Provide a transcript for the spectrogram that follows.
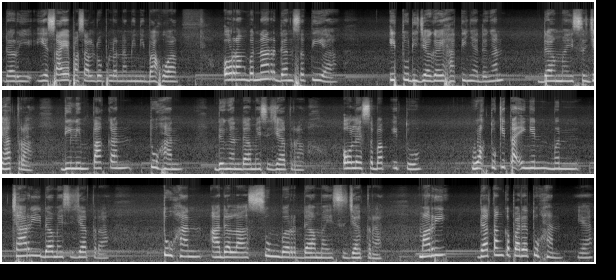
dari Yesaya pasal 26 ini bahwa orang benar dan setia itu dijagai hatinya dengan damai sejahtera, dilimpahkan Tuhan dengan damai sejahtera. Oleh sebab itu, waktu kita ingin mencari damai sejahtera, Tuhan adalah sumber damai sejahtera. Mari datang kepada Tuhan, ya.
